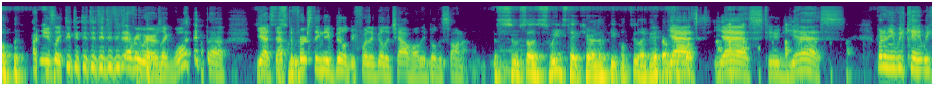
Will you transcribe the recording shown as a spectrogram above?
Oh. I mean, it's like everywhere. I was like, what the? Yes, that's the first thing they build before they build a chow hall. They build a sauna. So, so Swedes take care of their people too, like the airport. Yes, yes, dude, yes. But I mean, we can't we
